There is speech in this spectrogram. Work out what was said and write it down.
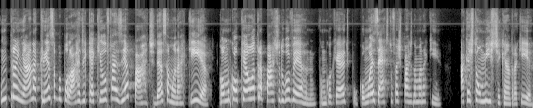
entranhar na crença popular de que aquilo fazia parte dessa monarquia como qualquer outra parte do governo, como qualquer, tipo, como o exército faz parte da monarquia. A questão mística entra aqui?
